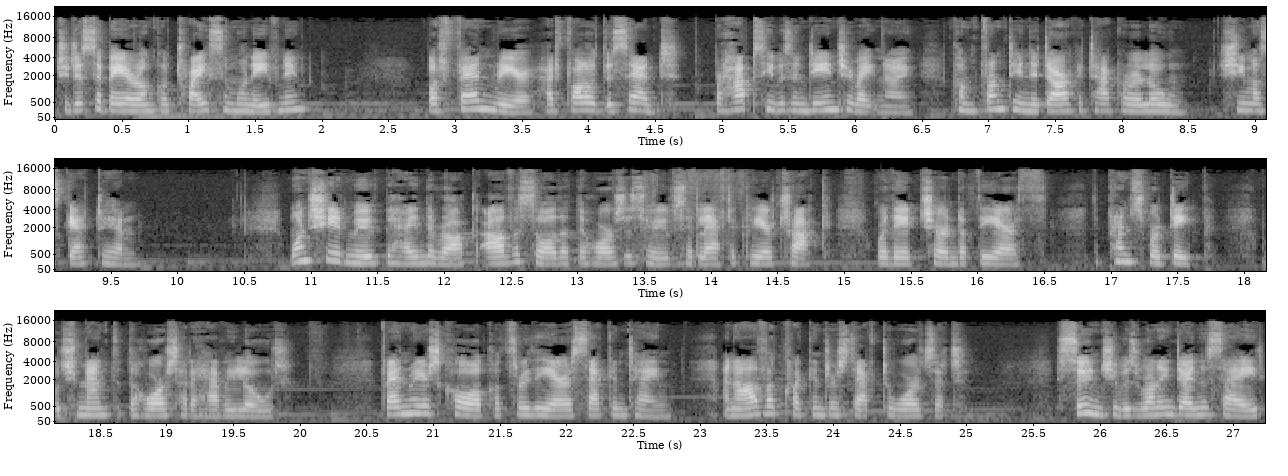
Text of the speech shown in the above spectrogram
To disobey her uncle twice in one evening? But Fenrir had followed the scent. Perhaps he was in danger right now, confronting the dark attacker alone. She must get to him. Once she had moved behind the rock, Alva saw that the horse's hoofs had left a clear track where they had churned up the earth. The prints were deep, which meant that the horse had a heavy load. Fenrir's call cut through the air a second time, and Alva quickened her step towards it. Soon she was running down the side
